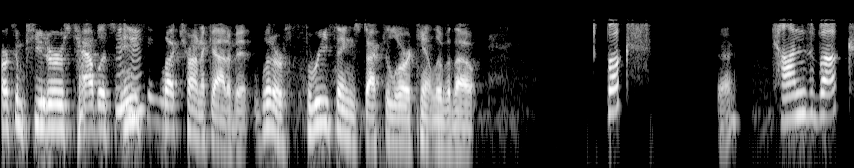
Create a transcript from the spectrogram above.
our computers, tablets, Mhm. anything electronic out of it. What are three things Dr. Laura can't live without? books, Okay. tons of books,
